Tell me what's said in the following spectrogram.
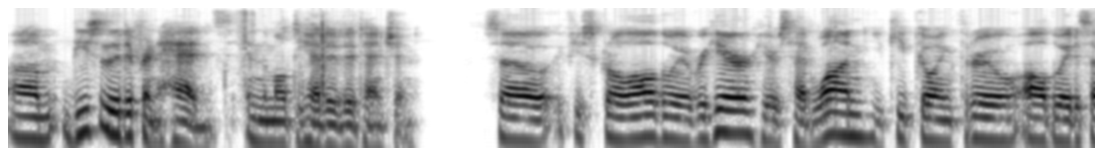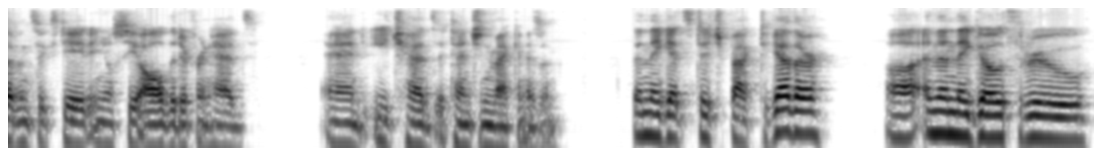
Um, these are the different heads in the multi-headed attention. So if you scroll all the way over here, here's head one, you keep going through all the way to 768 and you'll see all the different heads and each head's attention mechanism. Then they get stitched back together uh, and then they go through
